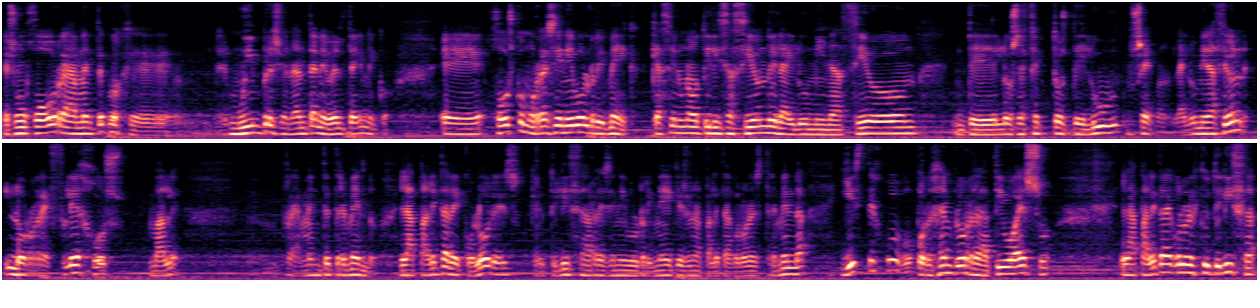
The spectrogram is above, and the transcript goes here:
Es un juego realmente pues que es muy impresionante a nivel técnico. Eh, juegos como Resident Evil Remake, que hacen una utilización de la iluminación, de los efectos de luz, no sé, la iluminación, los reflejos, ¿vale? Realmente tremendo. La paleta de colores que utiliza Resident Evil Remake es una paleta de colores tremenda. Y este juego, por ejemplo, relativo a eso, la paleta de colores que utiliza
